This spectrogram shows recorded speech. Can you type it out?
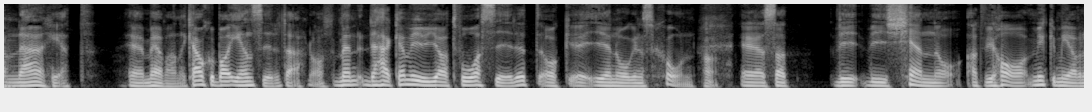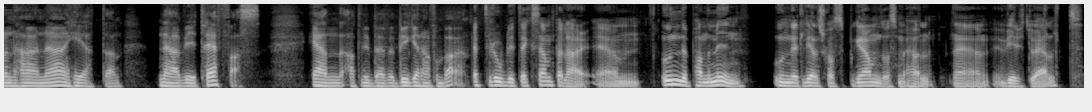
en närhet eh, med varandra. Kanske bara ensidigt där då. Men det här kan vi ju göra tvåsidigt och eh, i en organisation. Ja. Eh, så att vi, vi känner att vi har mycket mer av den här närheten när vi träffas än att vi behöver bygga den här från början. Ett roligt exempel här. Ehm, under pandemin, under ett ledarskapsprogram då som jag höll virtuellt,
